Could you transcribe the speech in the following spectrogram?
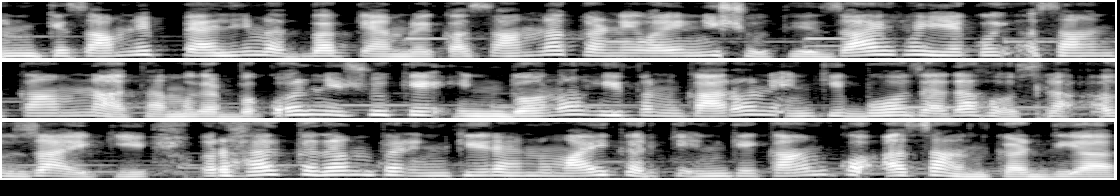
उनके सामने पहली मतबा कैमरे का सामना करने वाली निशु थी। ज़ाहिर है यह कोई आसान काम ना था, मगर बकौल निशु के इन दोनों ही फनकारों ने इनकी बहुत ज़्यादा हौसला अफजाई की और हर कदम पर इनकी रहनुमाई करके इनके काम को आसान कर दिया।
